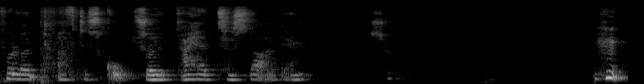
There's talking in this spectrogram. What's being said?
for lunch after school. So I had to start again. Sorry.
